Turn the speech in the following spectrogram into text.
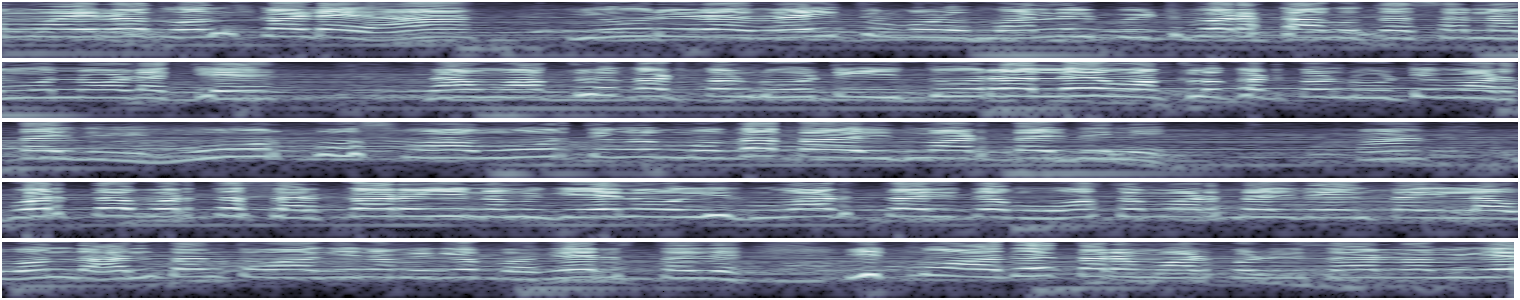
ಅಮ್ಮ ಇರೋದು ಒಂದು ಕಡೆ ಇವರಿರೋ ರೈತರುಗಳು ಮನೇಲಿ ಬಿಟ್ಟು ಬರೋಕ್ಕಾಗುತ್ತಾ ಸರ್ ನಮ್ಮನ್ನು ನೋಡೋಕ್ಕೆ? ನಾವು ಮಕ್ಳು ಕಟ್ಕೊಂಡು ಊಟಿ ಇದ್ದೂರಲ್ಲೇ ಮಕ್ಳು ಕಟ್ಕೊಂಡು ಊಟಿ ಮಾಡ್ತಾ ಇದೀವಿ. ಮೂರು ಕೂಸ್ ಮೂರು ತಿಂಗಳು ಮೊಗ ಇದು ಮಾಡ್ತಾ ಇದ್ದೀನಿ ಬರ್ತಾ ಬರ್ತಾ ಸರ್ಕಾರ ಈ ನಮಗೇನು ಇದು ಮಾಡ್ತಾ ಇದೆ, ಮೋಸ ಮಾಡ್ತಾ ಇದೆ ಅಂತ ಇಲ್ಲ, ಒಂದು ಹಂತ ಹಂತವಾಗಿ ನಮಗೆ ಬಗೆಹರಿಸ್ತಾ ಇದೆ. ಇದನ್ನು ಅದೇ ಥರ ಮಾಡಿಕೊಡ್ರಿ ಸರ್ ನಮಗೆ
